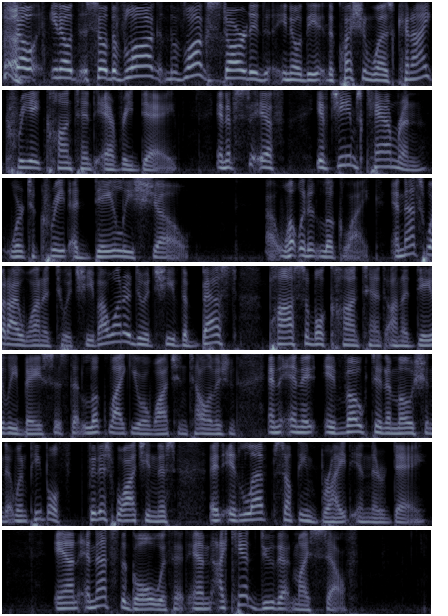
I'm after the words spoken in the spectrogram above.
so you know so the vlog the vlog started you know the the question was can i create content every day? And if if if james cameron were to create a daily show uh, what would it look like? And that's what i wanted to achieve. I wanted to achieve the best possible content on a daily basis that looked like you were watching television. And and it evoked an emotion that when people finished watching this it, it left something bright in their day. And and that's the goal with it. And i can't do that myself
